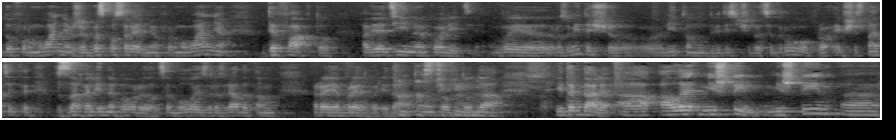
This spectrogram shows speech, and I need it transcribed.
до формування вже безпосереднього формування де-факто авіаційної коаліції. Ви розумієте, що літом 2022-го про F-16 взагалі не говорили. Це було із розряду там Рея Бредбері, да? ну, тобто, да, і так далі. А, але між тим, між тим. Е,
